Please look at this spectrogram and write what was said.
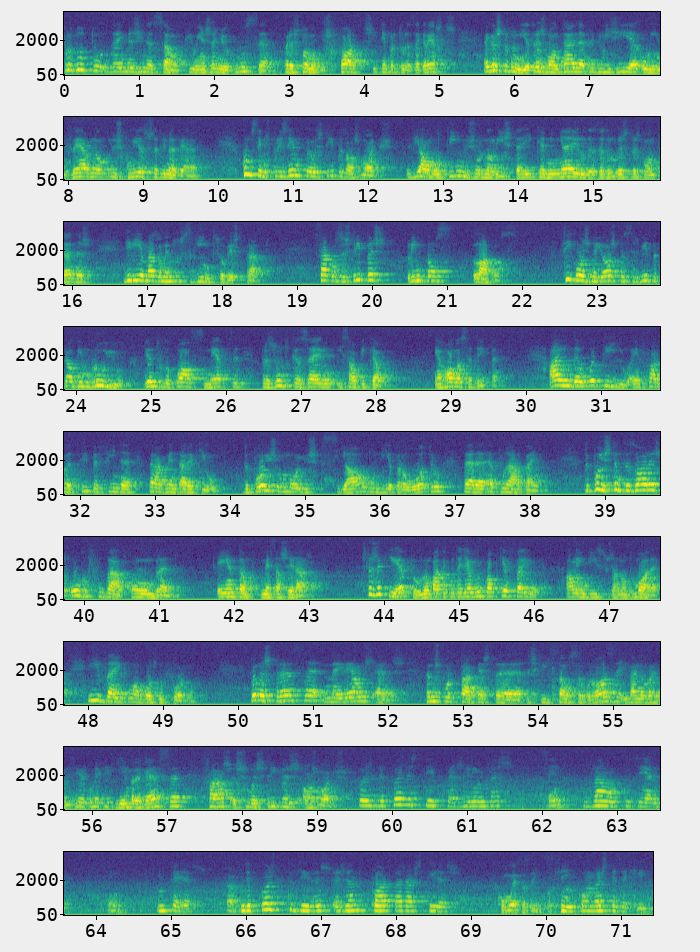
Produto da imaginação que o engenho aguça para estômagos fortes e temperaturas agrestes, a gastronomia transmontana privilegia o inverno e os começos da primavera. Comecemos, por exemplo, pelas tripas aos molhos. Vial Moutinho, jornalista e caminheiro das agruras transmontanas, diria mais ou menos o seguinte sobre este prato. Sacam-se as tripas, limpam-se, lavam-se. Ficam as maiores para servir papel de embrulho, dentro do qual se mete presunto caseiro e salpicão. Enrola-se a tripa. Há ainda o atilho em forma de tripa fina para aguentar aquilo. Depois, um molho especial, de um dia para o outro, para apurar bem. Depois de tantas horas, um refogado com lumbrando. É então que começa a cheirar. Esteja quieto, não bata com o talher no copo que é feio. Além disso, já não demora. E vem com arroz no forno. Dona Esperança Meireles Anos. Vamos pôr de parte esta descrição saborosa e vai-me agora dizer como é que aqui em Bragança faz as suas tripas aos molhos. Pois depois das tripas limpas Sim? vão cozer Sim? inteiras. Ah, Depois de cozidas, a gente corta-as às tiras. como essas aí, pois. Sim, como estas aqui.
